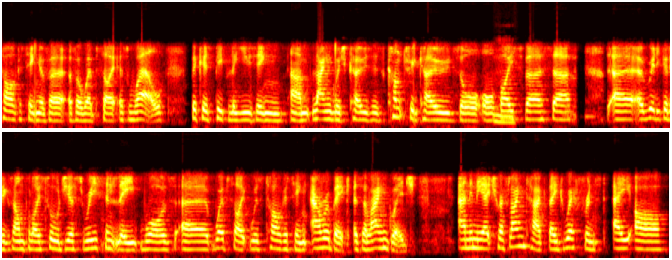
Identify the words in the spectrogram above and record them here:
targeting of a, of a website as well, because people are using um, language codes as country codes or, or mm. vice versa. Uh, a really good example I saw just recently was a website was targeting Arabic as a language. And in the hreflang tag, they'd referenced AR-AR,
